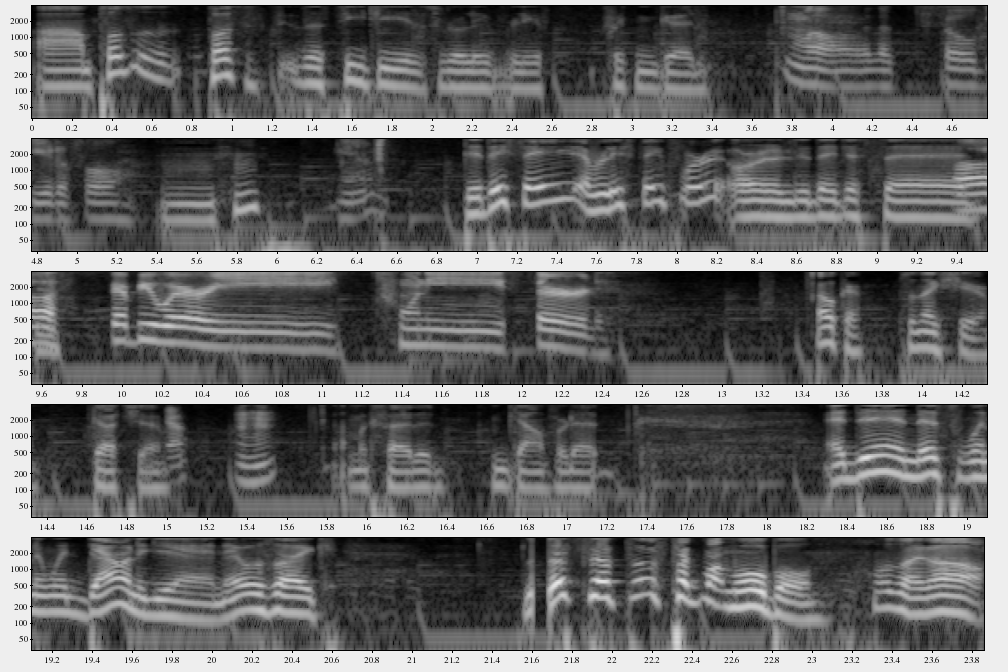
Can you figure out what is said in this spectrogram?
Um, plus, plus the CG is really, really freaking good. Oh, it looked so beautiful. Mm-hmm. Yeah. Did they say a release date for it, or did they just say Uh, just... February twenty third. Okay, so next year. Gotcha. Yeah. hmm I'm excited. I'm down for that. And then this when it went down again, it was like, let's let's, let's talk about mobile. I was like, oh,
